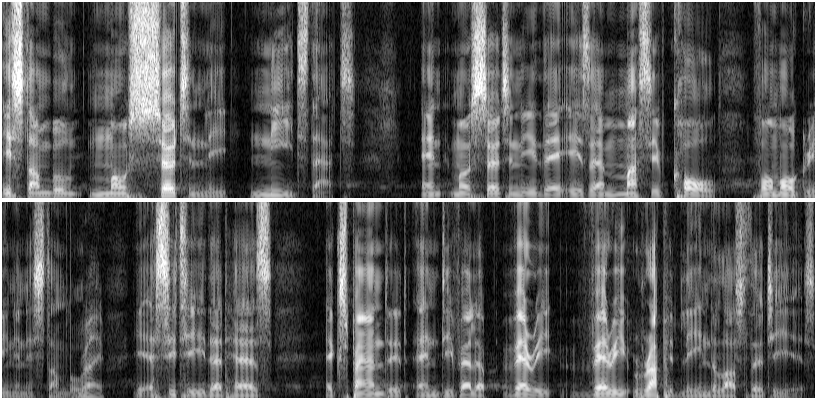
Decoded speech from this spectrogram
Istanbul most certainly needs that. And most certainly there is a massive call for more green in Istanbul right. A city that has expanded and developed very, very rapidly in the last 30 years.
